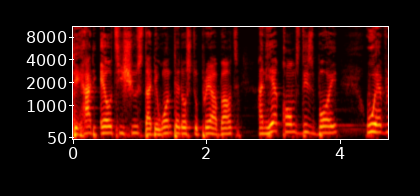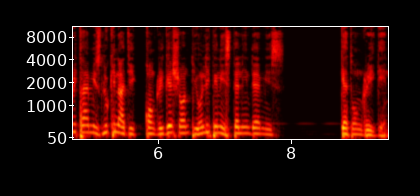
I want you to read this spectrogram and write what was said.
They had health issues that they wanted us to pray about. And here comes this boy who, every time he's looking at the congregation, the only thing he's telling them is, get hungry again.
